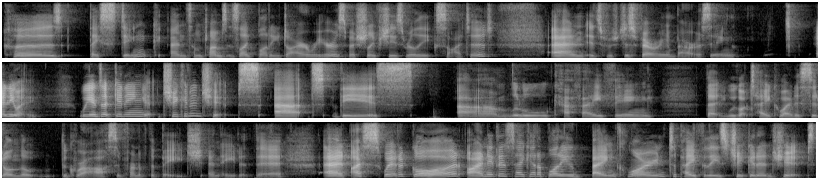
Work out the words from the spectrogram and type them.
because they stink and sometimes it's like bloody diarrhea, especially if she's really excited, and it's just very embarrassing. Anyway, we end up getting chicken and chips at this um, little cafe thing that we got takeaway to sit on the, the grass in front of the beach and eat it there. And I swear to God, I needed to take out a bloody bank loan to pay for these chicken and chips.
